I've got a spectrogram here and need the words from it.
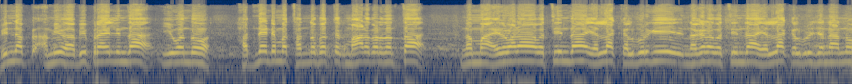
ಭಿನ್ನ ಅಭಿಪ್ರಾಯದಿಂದ ಈ ಒಂದು ಹದಿನೆಂಟು ಮತ್ತು ಹತ್ತೊಂಬತ್ತಕ್ಕೆ ಮಾಡಬಾರ್ದಂತ ನಮ್ಮ ಐರವಾಡ ವತಿಯಿಂದ ಎಲ್ಲ ಕಲಬುರಗಿ ನಗರ ವತಿಯಿಂದ ಎಲ್ಲ ಕಲಬುರಗಿ ಜನರನ್ನು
